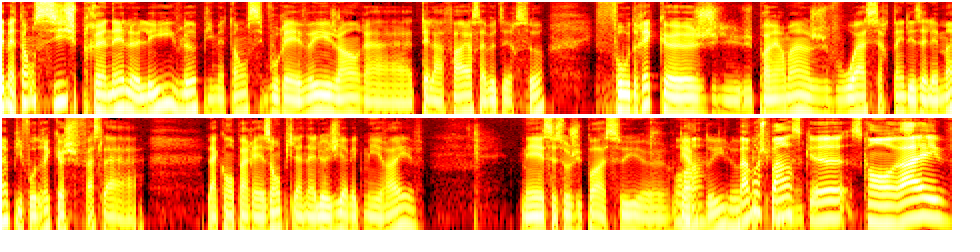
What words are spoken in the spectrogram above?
sais, mettons, si je prenais le livre, là, puis mettons, si vous rêvez, genre, à telle affaire, ça veut dire ça. Il faudrait que, je, premièrement, je vois certains des éléments, puis il faudrait que je fasse la, la comparaison puis l'analogie avec mes rêves. Mais c'est ça, je n'ai pas assez euh, regardé. là, Ben, moi, je pense euh, que ce qu'on rêve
